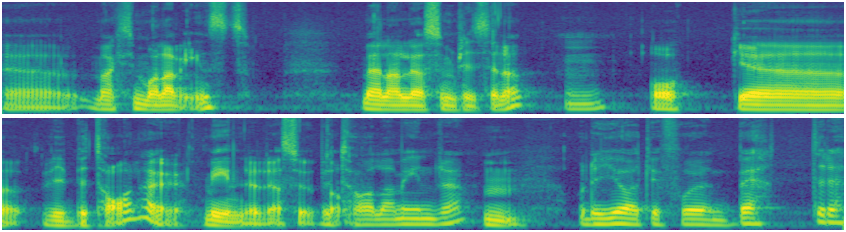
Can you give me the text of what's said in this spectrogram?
eh, maximala vinst mellan lösenpriserna mm. och eh, vi betalar mindre dessutom. Betalar mindre. Mm. Och det gör att vi får en bättre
